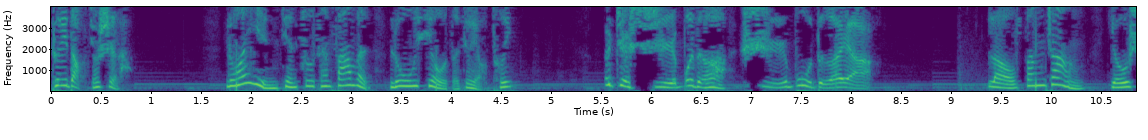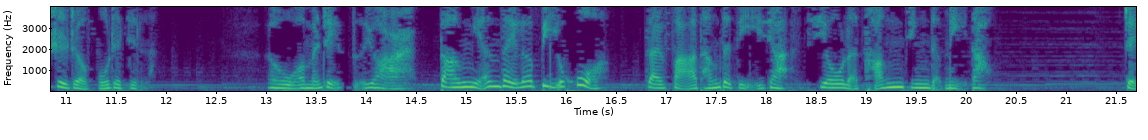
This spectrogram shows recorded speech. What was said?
推倒就是了。罗隐见苏三发问，撸袖子就要推，这使不得，使不得呀！老方丈由侍者扶着进来。我们这寺院当年为了避祸，在法堂的底下修了藏经的密道。这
